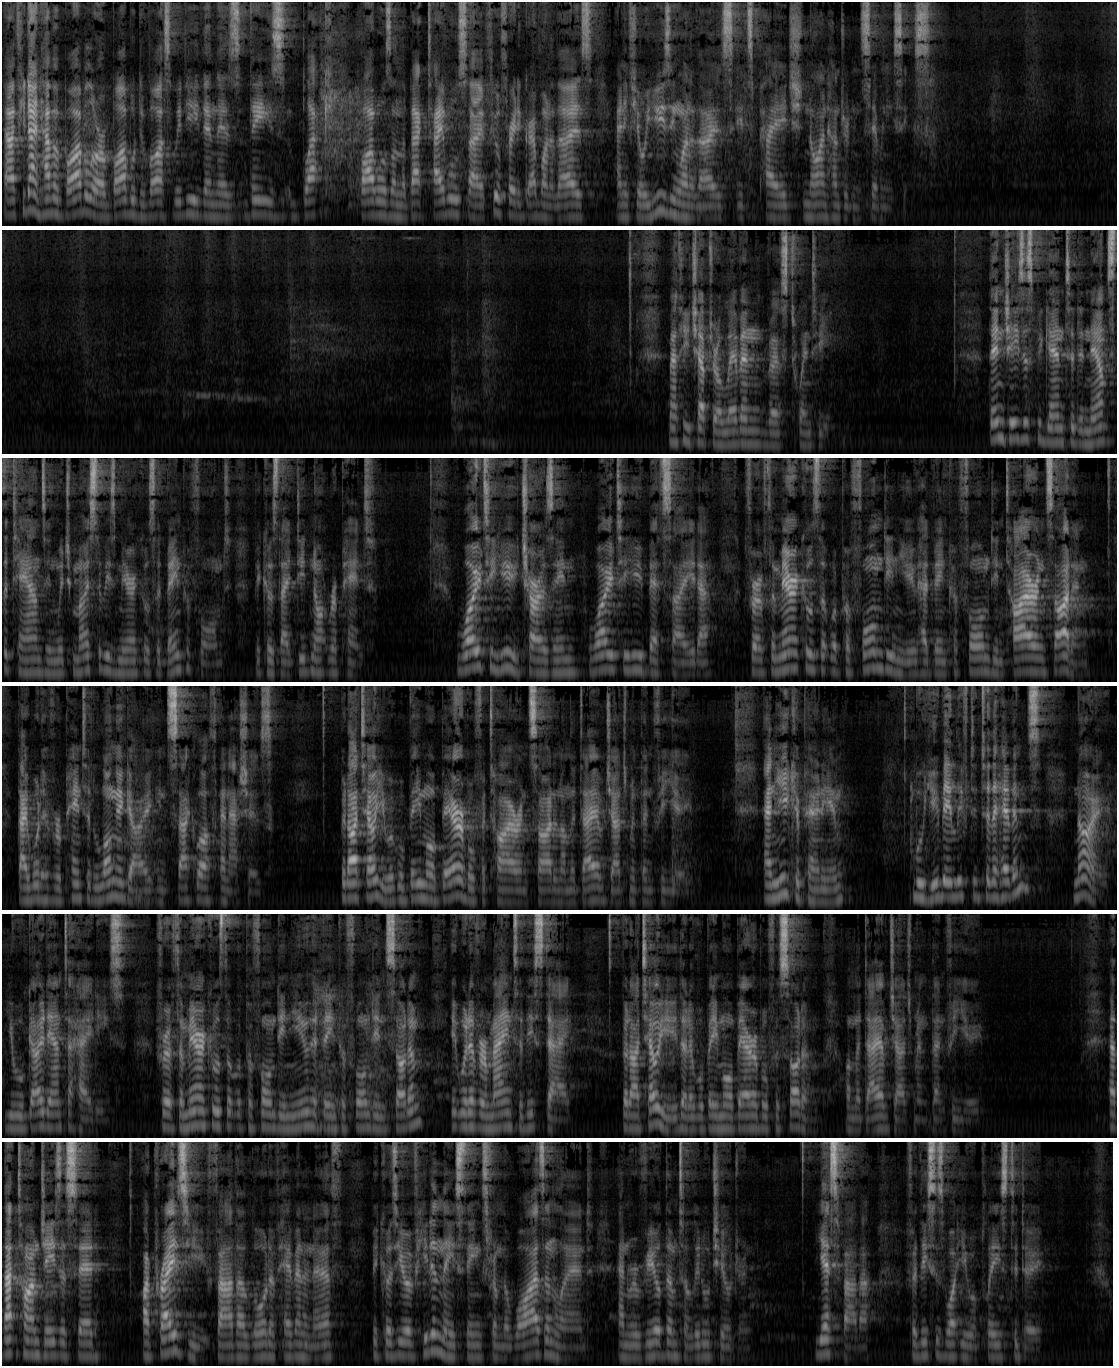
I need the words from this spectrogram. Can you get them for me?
Uh, if you don't have a Bible or a Bible device with you, then there's these black Bibles on the back table, so feel free to grab one of those. And if you're using one of those, it's page 976. Matthew chapter 11, verse 20. Then Jesus began to denounce the towns in which most of his miracles had been performed because they did not repent. Woe to you, Chorazin! Woe to you, Bethsaida! For if the miracles that were performed in you had been performed in Tyre and Sidon, they would have repented long ago in sackcloth and ashes. But I tell you, it will be more bearable for Tyre and Sidon on the day of judgment than for you. And you, Capernaum, will you be lifted to the heavens? No, you will go down to Hades. For if the miracles that were performed in you had been performed in Sodom, it would have remained to this day. But I tell you that it will be more bearable for Sodom on the day of judgment than for you. At that time, Jesus said, I praise you, Father, Lord of heaven and earth, because you have hidden these things from the wise and learned and revealed them to little children. Yes, Father, for this is what you were pleased to do.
